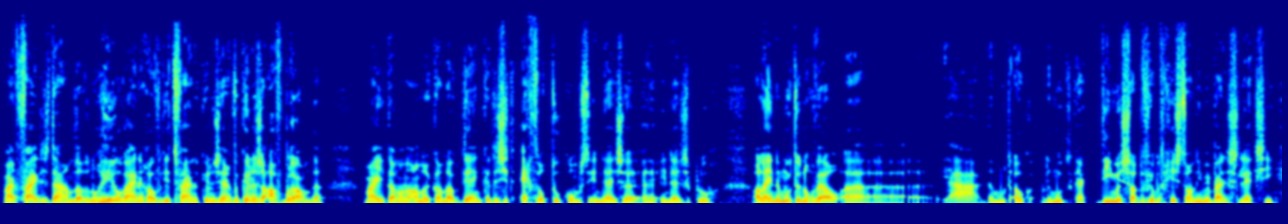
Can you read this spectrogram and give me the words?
Maar het feit is daarom dat we nog heel weinig over dit Feyenoord kunnen zeggen. We kunnen ze afbranden. Maar je kan aan de andere kant ook denken. Er zit echt wel toekomst in deze, in deze ploeg. Alleen er moeten nog wel... ja, er moet ook... Er moet, kijk, Diemers zat bijvoorbeeld gisteren al niet meer bij de selectie. Nee.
